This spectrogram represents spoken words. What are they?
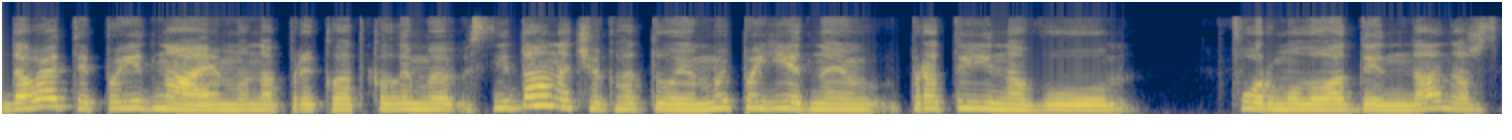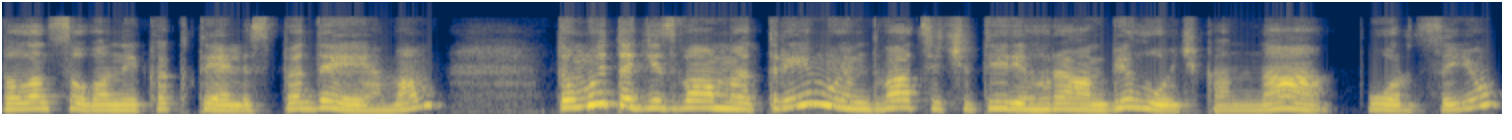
Давайте поєднаємо, наприклад, коли ми сніданочок готуємо, ми поєднуємо протеїнову формулу 1, да, наш збалансований коктейль з ПДМом, то ми тоді з вами отримуємо 24 грам білочка на порцію,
